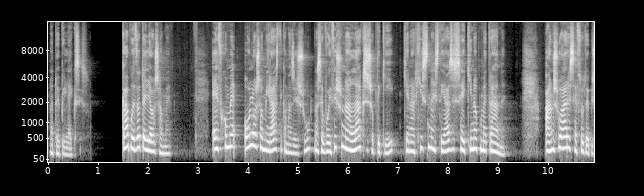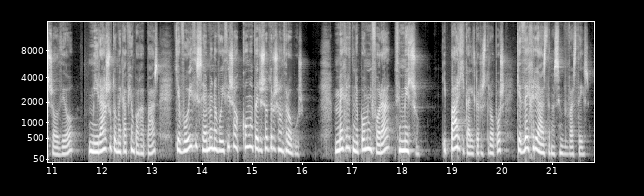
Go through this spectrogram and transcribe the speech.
να το επιλέξεις. Κάπου εδώ τελειώσαμε. Εύχομαι όλα όσα μοιράστηκα μαζί σου να σε βοηθήσουν να αλλάξεις οπτική και να αρχίσεις να εστιάζεις σε εκείνα που μετράνε. Αν σου άρεσε αυτό το επεισόδιο, μοιράσου το με κάποιον που αγαπάς και βοήθησέ με να βοηθήσω ακόμα περισσότερους ανθρώπους. Μέχρι την επόμενη φορά, θυμήσου. Υπάρχει καλύτερος τρόπος και δεν χρειάζεται να συμβιβαστείς.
